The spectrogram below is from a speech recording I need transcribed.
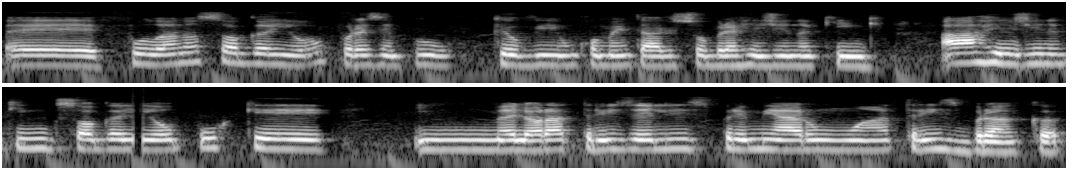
é, fulana só ganhou, por exemplo, que eu vi um comentário sobre a Regina King. Ah, a Regina King só ganhou porque em melhor atriz eles premiaram uma atriz branca.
